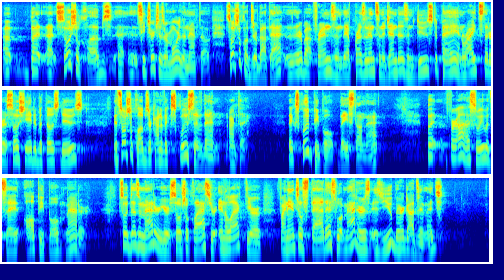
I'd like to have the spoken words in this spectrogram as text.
Uh, but uh, social clubs, uh, see, churches are more than that, though. Social clubs are about that. They're about friends, and they have presidents and agendas and dues to pay and rights that are associated with those dues. And social clubs are kind of exclusive, then, aren't they? They exclude people based on that. But for us, we would say all people matter. So it doesn't matter your social class, your intellect, your financial status. What matters is you bear God's image.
